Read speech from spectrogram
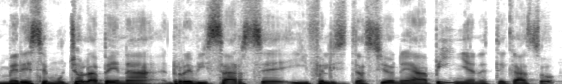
merece mucho la pena revisarse y felicitaciones a Piña en este caso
